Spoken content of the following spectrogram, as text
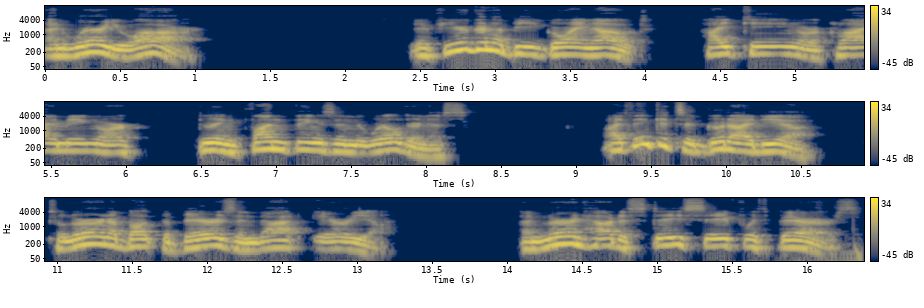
and where you are. If you're going to be going out hiking or climbing or doing fun things in the wilderness, I think it's a good idea to learn about the bears in that area and learn how to stay safe with bears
